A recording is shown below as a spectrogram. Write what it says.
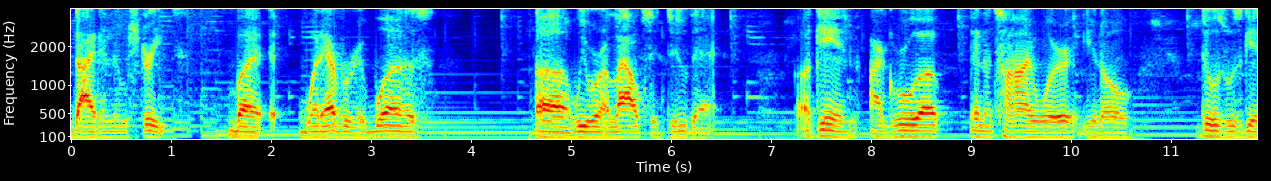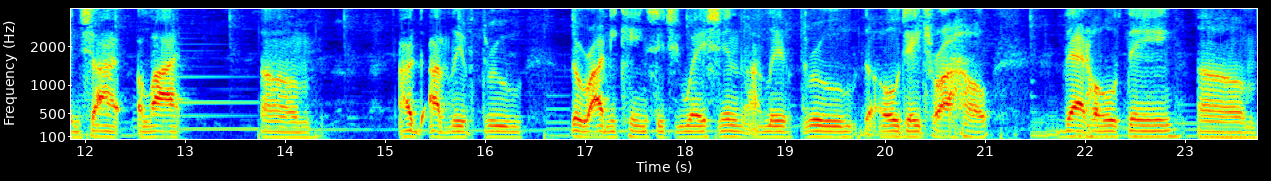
died in them streets. But whatever it was, uh, we were allowed to do that. Again, I grew up in a time where, you know, dudes was getting shot a lot. Um, I, I lived through the Rodney King situation. I lived through the OJ trial, that whole thing. Um,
